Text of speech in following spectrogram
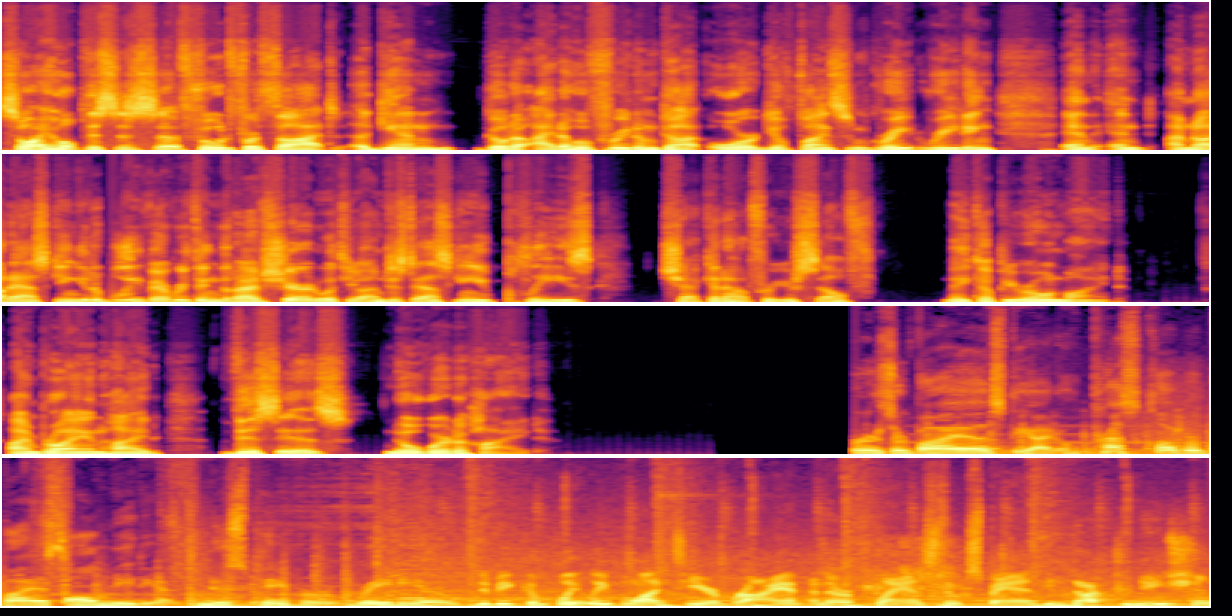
So I hope this is uh, food for thought. Again, go to idahofreedom.org. You'll find some great reading. And, and I'm not asking you to believe everything that I've shared with you. I'm just asking you, please check it out for yourself. Make up your own mind. I'm Brian Hyde. This is Nowhere to Hide are biased, the Idaho Press Club are biased, all media, newspaper, radio. To be completely blunt here, Brian, and there are plans to expand indoctrination.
